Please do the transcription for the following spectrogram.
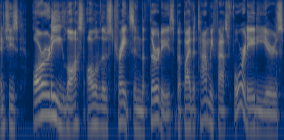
and she's already lost all of those traits in the 30s but by the time we fast forward 80 years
